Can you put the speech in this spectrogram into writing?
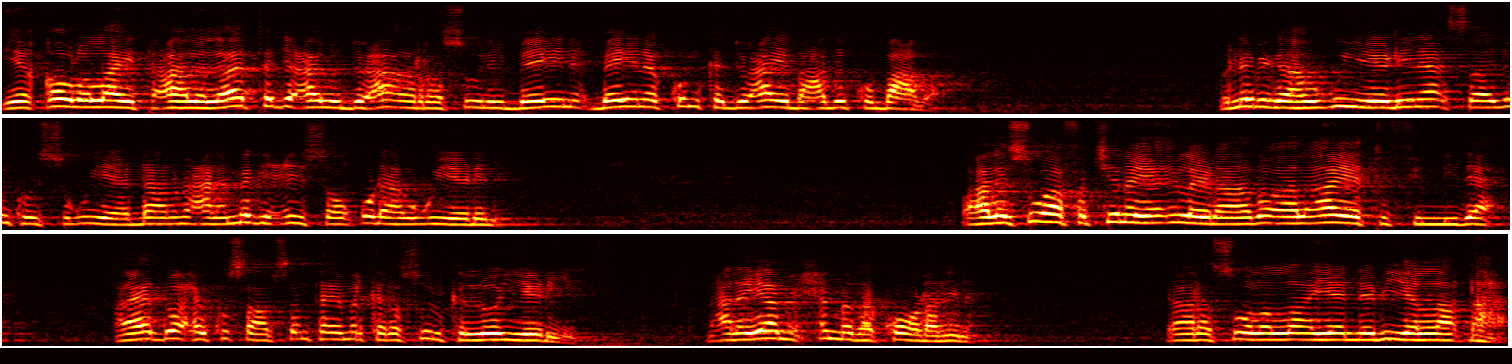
iyo qowl اllahi tacaalى laa tajcaluu ducaaء الrasuuli byn baynakum ka ducaaءi bacdikum bacda oo nebiga ha ugu yeedhina sidaa idinku isugu yeedhaan macanaa magiciisa oo qura ha ugu yeedhina. Waxaa la isu waafajinayaa in la idhaahdo alaayatu fi nida. Aayaddu waxay ku saabsan tahay marka rasuulka loo yeedhayo macnaa yaa muxamed ha ku odhanina. Yaa rasuul allah yaa nebiy allah dhaha.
